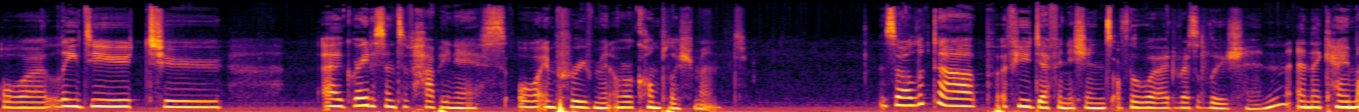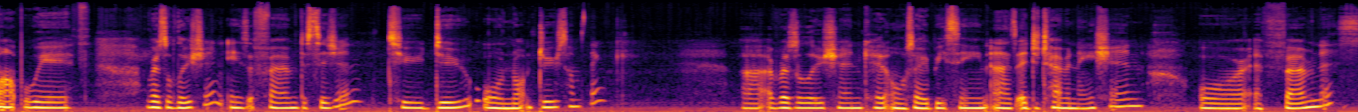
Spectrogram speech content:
or leads you to a greater sense of happiness or improvement or accomplishment. So I looked up a few definitions of the word resolution and they came up with resolution is a firm decision to do or not do something. Uh, a resolution can also be seen as a determination or a firmness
